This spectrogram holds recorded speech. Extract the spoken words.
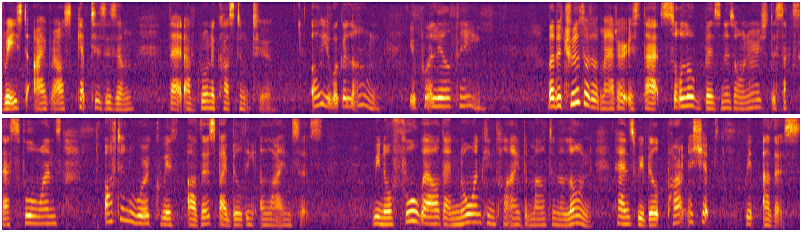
raised eyebrow skepticism that I've grown accustomed to. Oh, you work alone, you poor little thing. But the truth of the matter is that solo business owners, the successful ones, often work with others by building alliances. We know full well that no one can climb the mountain alone, hence, we build partnerships with others.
